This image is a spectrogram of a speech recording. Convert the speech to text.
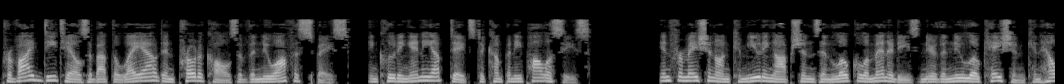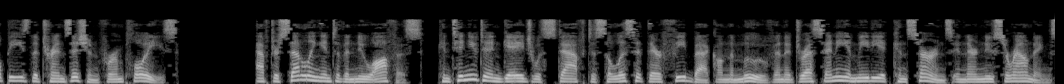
provide details about the layout and protocols of the new office space, including any updates to company policies. Information on commuting options and local amenities near the new location can help ease the transition for employees. After settling into the new office, continue to engage with staff to solicit their feedback on the move and address any immediate concerns in their new surroundings.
